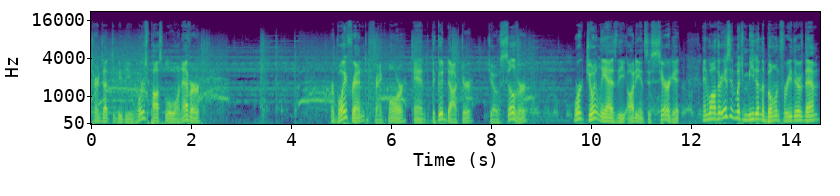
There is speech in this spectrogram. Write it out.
Turns out to be the worst possible one ever. Her boyfriend, Frank Moore, and the good doctor, Joe Silver, work jointly as the audience's surrogate, and while there isn't much meat on the bone for either of them,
